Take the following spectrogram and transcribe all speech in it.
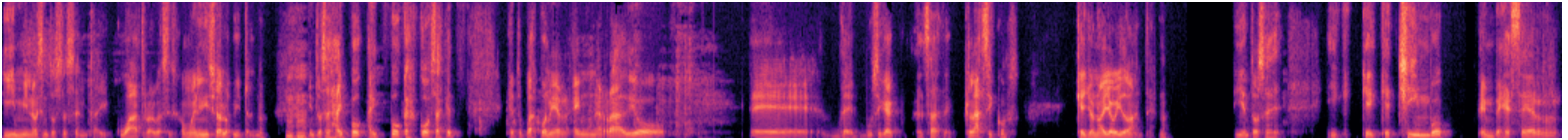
y 1964, algo así, como el inicio de los Beatles, ¿no? Entonces hay, hay pocas cosas que, que tú puedas poner en una radio eh, de música, ¿sabes? De clásicos que yo no haya oído antes, ¿no? Y entonces, y que, que chimbo envejecer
